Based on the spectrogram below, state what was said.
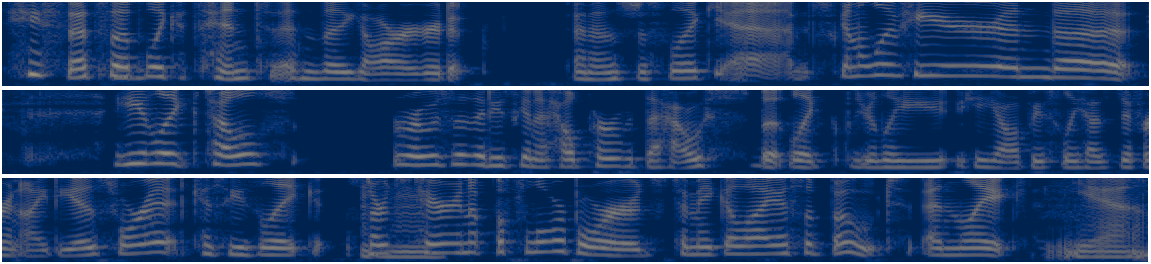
he sets Mm-hmm. up like a tent in the yard and is just like yeah i'm just gonna live here and uh he like tells rosa that he's gonna help her with the house but like clearly he obviously has different ideas for it because he's like starts Mhm. tearing up the floorboards to make elias a boat and like Yeah,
